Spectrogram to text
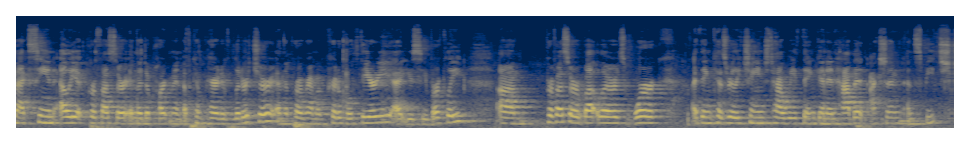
Maxine Elliott Professor in the Department of Comparative Literature and the Program of Critical Theory at UC Berkeley. Um, Professor Butler's work, I think, has really changed how we think and inhabit action and speech.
